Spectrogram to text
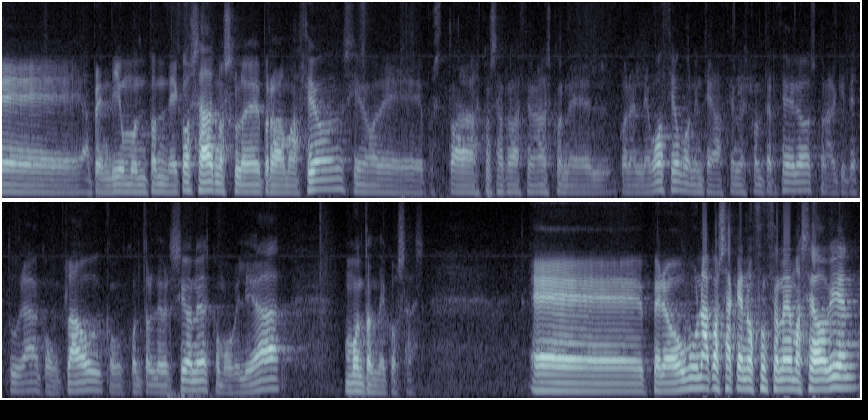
eh, aprendí un montón de cosas, no solo de programación, sino de pues, todas las cosas relacionadas con el, con el, negocio, con integraciones con terceros, con arquitectura, con cloud, con control de versiones, con movilidad, un montón de cosas. Eh, pero hubo una cosa que no funcionó demasiado bien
